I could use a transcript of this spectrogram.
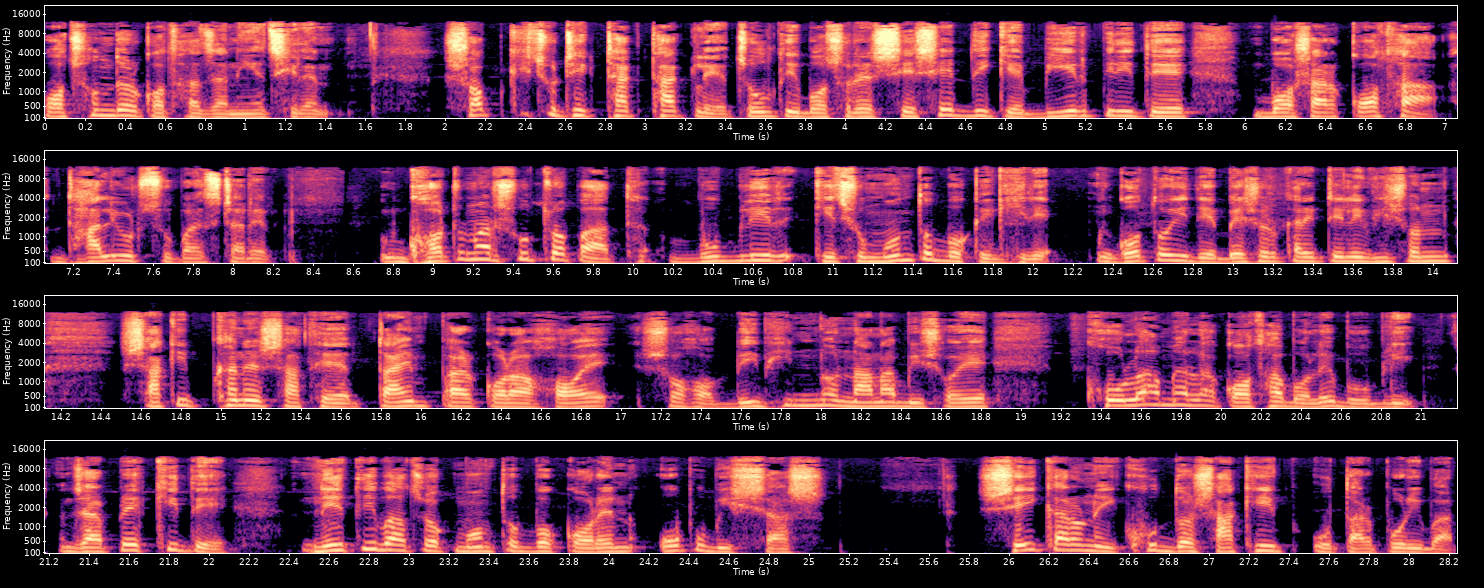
পছন্দর কথা জানিয়েছিলেন। সব কিছু ঠিকঠাক থাকলে চলতি বছরের শেষের দিকে বিয়ের পিড়িতে বসার কথা ঢালিউড সুপারস্টারের। ঘটনার সূত্রপাত, বুবলির কিছু মন্তব্যকে ঘিরে গত ঈদে বেসরকারি টেলিভিশন শাকিব খানের সাথে টাইম পার করা হয় সহ বিভিন্ন নানা বিষয়ে খোলামেলা কথা বলে বুবলি, যার প্রেক্ষিতে নেতিবাচক মন্তব্য করেন অপু বিশ্বাস। সেই কারণেই ক্ষুদ্র সাকিব ও তার পরিবার।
